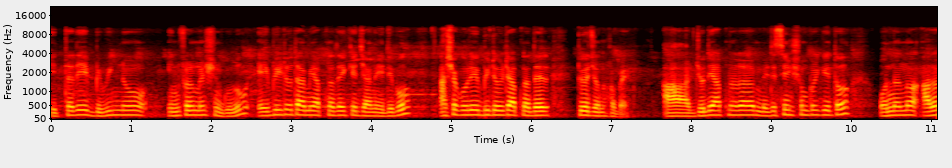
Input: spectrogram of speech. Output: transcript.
ইত্যাদি বিভিন্ন ইনফরমেশনগুলো এই ভিডিওতে আমি আপনাদেরকে জানিয়ে দেব। আশা করি ভিডিওটা আপনাদের প্রয়োজন হবে। আর যদি আপনারা মেডিসিন সম্পর্কিত অন্যান্য আরও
